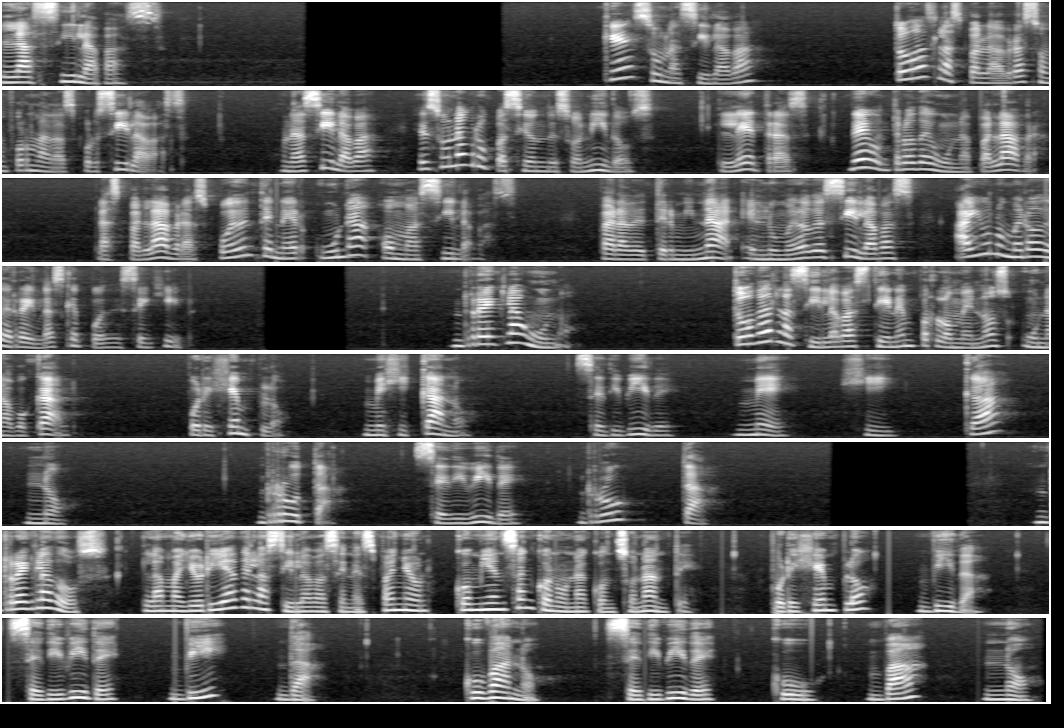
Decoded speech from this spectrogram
Las sílabas. ¿Qué es una sílaba? Todas las palabras son formadas por sílabas. Una sílaba es una agrupación de sonidos, letras, dentro de una palabra. Las palabras pueden tener una o más sílabas. Para determinar el número de sílabas, hay un número de reglas que puedes seguir. Regla 1. Todas las sílabas tienen por lo menos una vocal. Por ejemplo, mexicano se divide me, ji, ga, no. Ruta se divide ruta. Regla 2. La mayoría de las sílabas en español comienzan con una consonante. Por ejemplo, vida se divide vi, da. Cubano se divide cu, ba, no.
